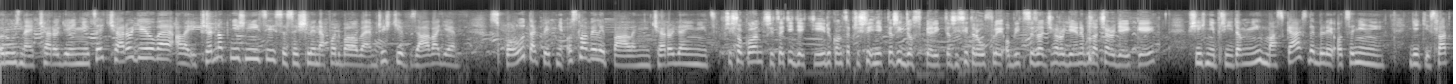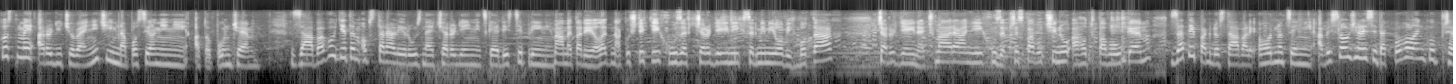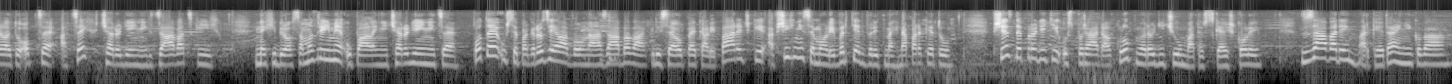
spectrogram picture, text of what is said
Různé čarodějnice, čarodějové, ale i černokněžníci se sešli na fotbalovém hřišti v Závadě. Spolu tak pěkně oslavili pálení čarodějnic. Přišlo kolem 30 dětí, dokonce přišli i někteří dospělí, kteří si troufli oblít se za čaroděje nebo za čarodějky. Všichni přítomní v maskách zde byli oceněni. Děti sladkostmi a rodičové ničím na posilnění, a to punčem. Zábavu dětem obstarali různé čarodějnické disciplíny. Máme tady let na koštěti, chůze v čarodějných sedmimílových botách, čarodějné čmárání, chůze přes pavučinu a hod pavoukem. Za ty pak dostávali ohodnocení a vysloužili si tak povolenku přeletu obce a cech čarodějných závadských. Nechybilo samozřejmě upálení čarodějnice. Poté už se pak rozjela volná zábava, kdy se opékaly párečky a všichni se mohli vrtět v rytmech na parketu. Vše zde pro děti uspořádal klub rodičů mateřské školy. Z závady Markéta Jeníková.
